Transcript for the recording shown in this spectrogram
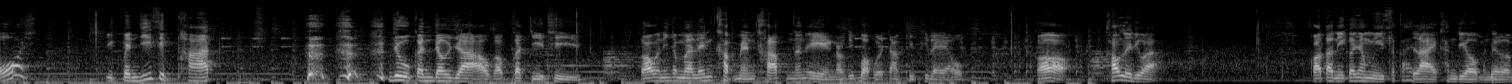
โอ้ยอีกเป็นยี่สิบพาร์ท อยู่กันยาวๆครับกับ GT ก็วันนี้จะมาเล่นขับแมนครับนั่นเองตามที่บอกไว้ตามคลิปที่แล้ว ก็เข้าเลยดีกว่า ก็ตอนนี้ก็ยังมีสกายไลน์คันเดียวเหมือนเดิม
